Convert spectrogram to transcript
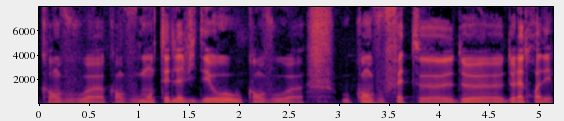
quand, vous, euh, quand vous montez de la vidéo ou quand vous, ou quand vous faites de, de la 3D.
